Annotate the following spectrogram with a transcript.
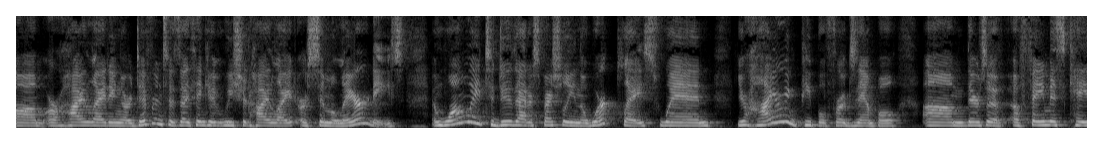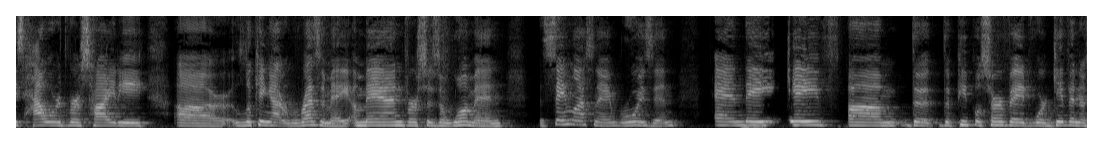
um, or highlighting our differences. I think we should highlight our similarities. And one way to do that, especially in the workplace, when you're hiring people, for example, um, there's a, a, famous case, Howard versus Heidi, uh, looking at resume, a man versus a woman, the same last name, Roizen and they gave um, the the people surveyed were given a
